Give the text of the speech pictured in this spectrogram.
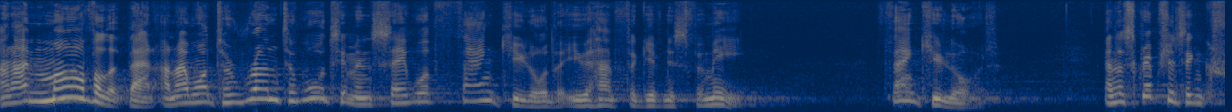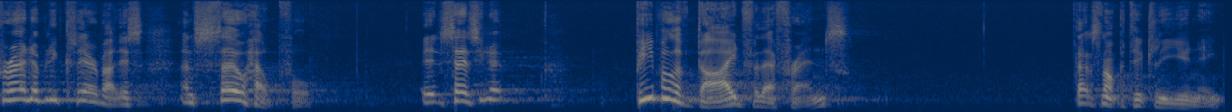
And I marvel at that. And I want to run towards him and say, Well, thank you, Lord, that you have forgiveness for me. Thank you, Lord. And the scripture is incredibly clear about this and so helpful. It says, you know, people have died for their friends. That's not particularly unique.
